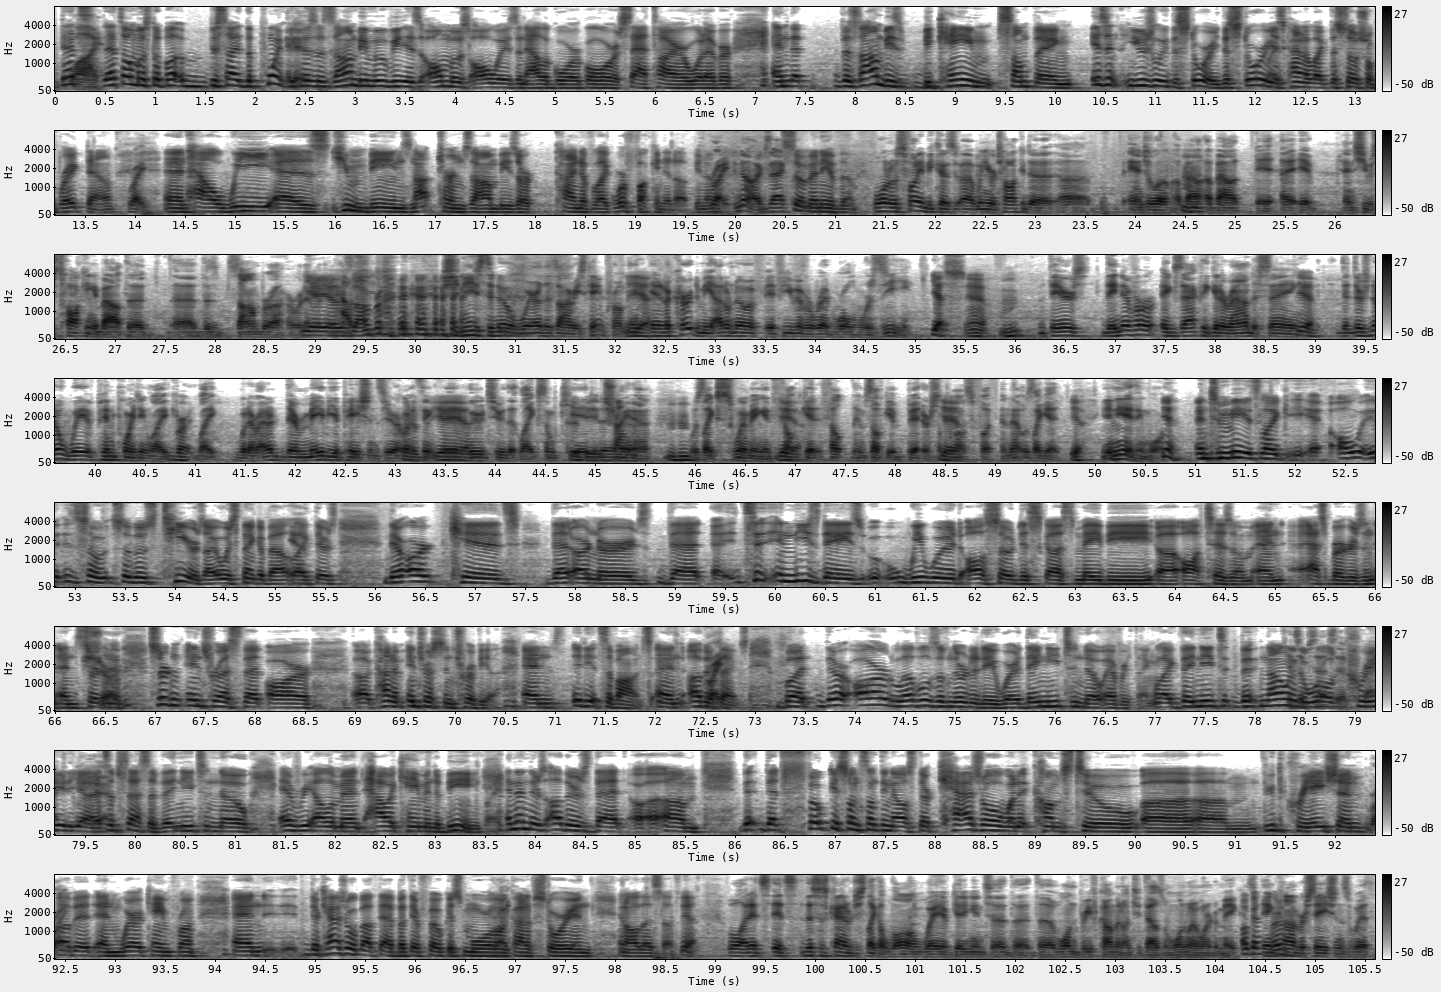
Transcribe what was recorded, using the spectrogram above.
that's Why? that's almost abo- beside the point because a zombie movie is almost always an allegorical or satire or whatever, and that the zombies became something isn't usually the story. The story is kind of like the social breakdown, Right. And how we as human beings, not turned zombies, are kind of like we're fucking it up, you know? Right. No, exactly. So many of them. Well, it was funny because uh, when you were talking to uh, Angela about Mm-hmm. about it, uh, it, and she was talking about the uh, the Zombra or whatever. Yeah, yeah, the Zombra. She, she needs to know where the zombies came from, and, Yeah. and it occurred to me. I don't know if, if you've ever read World War Z. Yes. Yeah. hmm There's they never exactly get around to saying. Yeah. th- there's no way of pinpointing like Right. like whatever. I don't, there may be a patient zero. Could I think been- yeah, they yeah. allude to that like some kid in there, China yeah. Mhm. was like swimming and felt get felt himself get bit or something on his foot, and that was like it. Yeah. You didn't need anything more. Yeah, and to me, it's like always. So, so those tears. I always think about like there's, there are kids that are nerds that uh, to, in these days we would also discuss maybe uh, autism and Asperger's and, and certain Sure. certain interests that are uh, kind of interest in trivia and idiot savants and other Right. things. But there are levels of nerdity where they need to know everything. Like they need to the, not only It's the world created. Yeah, practically, it's obsessive. They need to know every element, how it came into being. Right. And then there's others that uh, um, that, that focus on something else. They're casual when it comes to uh, um, the creation Right. of it and where it came from, and they're casual about that, but they're focused more on kind of story and, and all that stuff. Yeah. Well, and it's it's this is kind of just like a long way of getting into the the one brief comment on 2001 I wanted to make. Okay, In right on. conversations with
